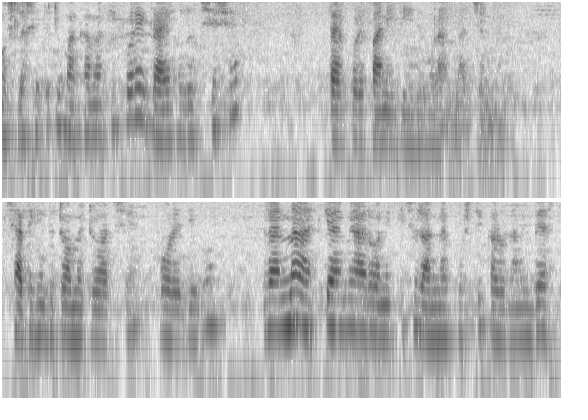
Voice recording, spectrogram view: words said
মশলার সাথে একটু মাখামাখি করে গায়ে হলুদ শেষে তারপরে পানি দিয়ে দেবো রান্নার জন্য। সাথে কিন্তু টমেটো আছে, পরে দেব। রান্না, আজকে আমি আরও অনেক কিছু রান্না করছি, কারণ আমি ব্যস্ত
